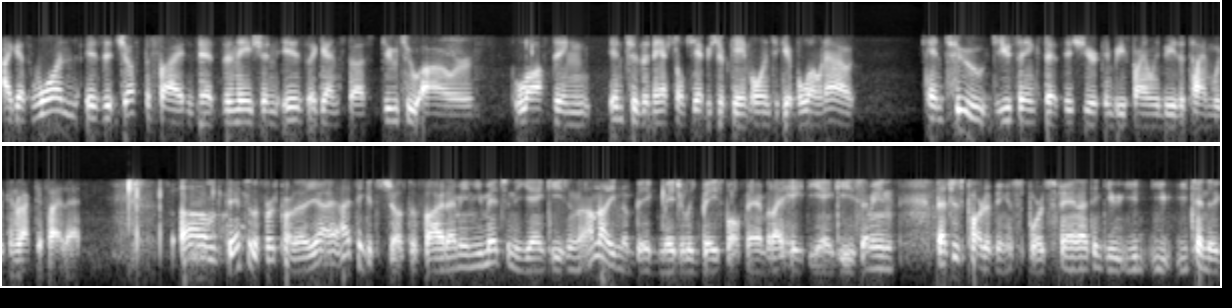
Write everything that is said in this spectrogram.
I guess one, is it justified that the nation is against us due to our lofting into the national championship game only to get blown out? And two, do you think that this year can be finally be the time we can rectify that? Um, to answer the first part of that, yeah, I think it's justified. I mean, you mentioned the Yankees, and I'm not even a big Major League Baseball fan, but I hate the Yankees. I mean, that's just part of being a sports fan. I think you you you, you tend to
